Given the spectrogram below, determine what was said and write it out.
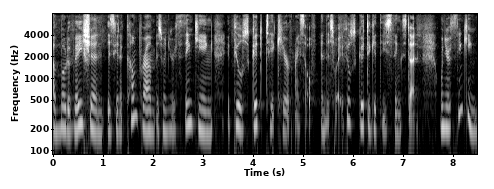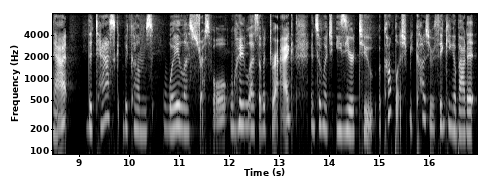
a motivation is going to come from is when you're thinking, it feels good to take care of myself in this way. It feels good to get these things done. When you're thinking that, the task becomes way less stressful, way less of a drag, and so much easier to accomplish because you're thinking about it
